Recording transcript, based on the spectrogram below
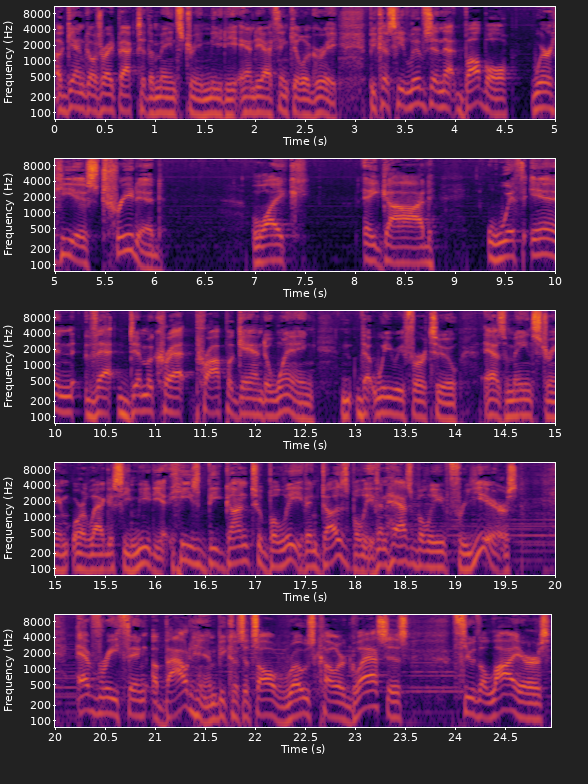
again goes right back to the mainstream media. Andy, I think you'll agree, because he lives in that bubble where he is treated like a god within that Democrat propaganda wing that we refer to as mainstream or legacy media. He's begun to believe and does believe and has believed for years everything about him because it's all rose colored glasses through the liars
